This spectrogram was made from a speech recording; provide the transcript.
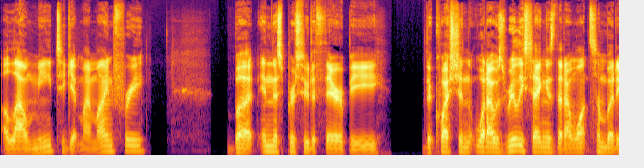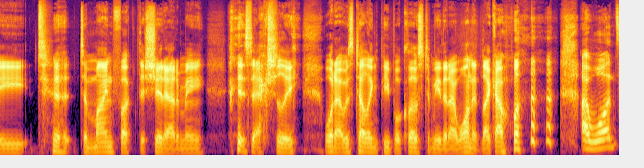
allow me to get my mind free but in this pursuit of therapy, the question what I was really saying is that I want somebody to to mind fuck the shit out of me is actually what I was telling people close to me that I wanted. Like I want I want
